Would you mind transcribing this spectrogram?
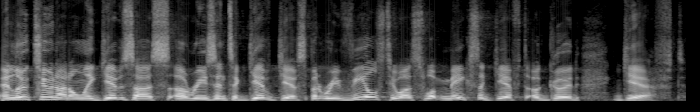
And Luke 2 not only gives us a reason to give gifts, but reveals to us what makes a gift a good gift.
